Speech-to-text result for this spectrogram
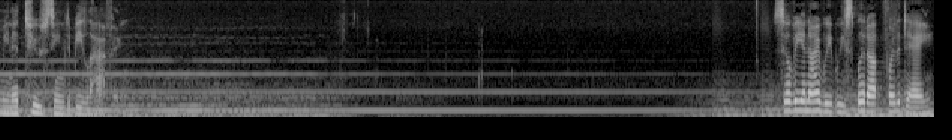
I mean, it too seemed to be laughing. Sylvia and I, we, we split up for the day.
